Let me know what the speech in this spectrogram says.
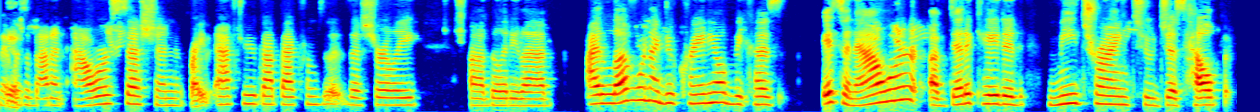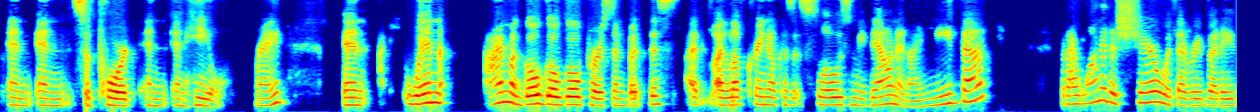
It yes. was about an hour session right after you got back from the, the Shirley uh, Ability Lab. I love when I do cranial because it's an hour of dedicated me trying to just help and, and support and, and heal, right? And when I'm a go, go, go person, but this, I, I love cranial because it slows me down and I need that but I wanted to share with everybody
